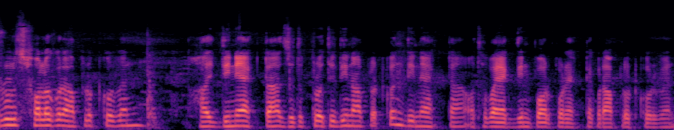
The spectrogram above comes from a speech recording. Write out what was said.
রুলস ফলো করে আপলোড করবেন। হয় দিনে একটা যদি প্রতিদিন আপলোড করেন, দিনে একটা অথবা একদিন পর পর একটা করে আপলোড করবেন।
